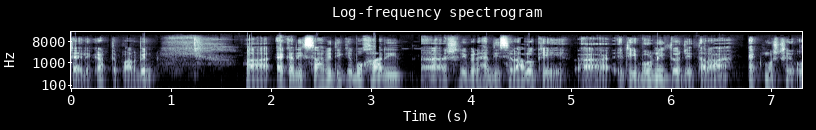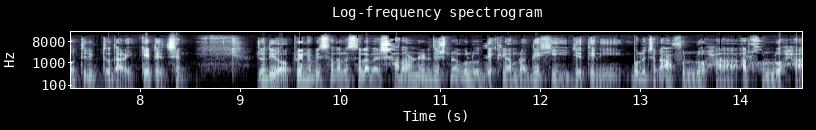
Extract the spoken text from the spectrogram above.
চাইলে কাটতে পারবেন। একাধিক সাহাবি থেকে বুখারি শরীফের হাদিসের আলোকে এটি বর্ণিত যে তারা এক মুষ্টির অতিরিক্ত দাড়ি কেটেছেন। যদিও প্রিনবী সাল্লাহ সাল্লামের সাধারণ নির্দেশনাগুলো দেখলে আমরা দেখি যে তিনি বলেছেন আফুল্লোহা আর হল্লোহা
